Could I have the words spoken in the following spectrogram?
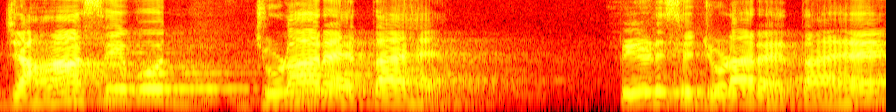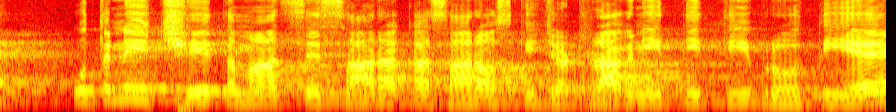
जहाँ से वो जुड़ा रहता है, पेड़ से जुड़ा रहता है उतने छेत मात से सारा का सारा उसकी जठराग्नि इतनी तीव्र होती है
